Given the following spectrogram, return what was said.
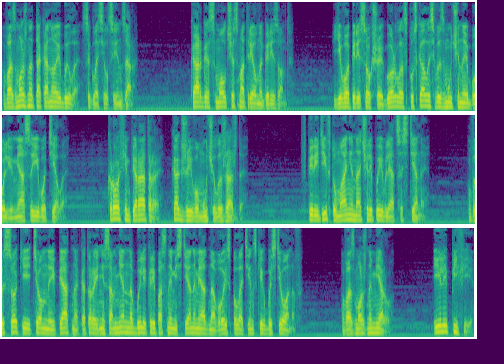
«Возможно, так оно и было», — согласился Инзар. Каргас молча смотрел на горизонт. Его пересохшее горло спускалось в измученное болью мясо его тела. Кровь императора, как же его мучила жажда. Впереди в тумане начали появляться стены. Высокие темные пятна, которые, несомненно, были крепостными стенами одного из палатинских бастионов. Возможно, Меру. Или Пифии.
